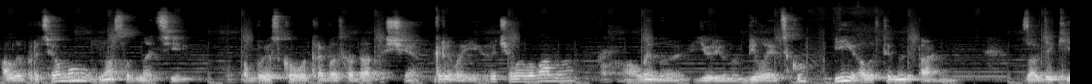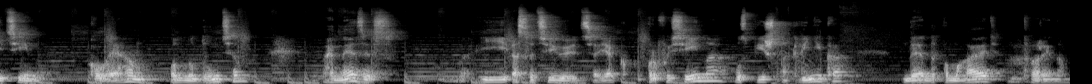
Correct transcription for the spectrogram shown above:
але при цьому в нас одна ціль. Обов'язково треба згадати ще Крила Ігорича Лилованова, Олену Юрівну Білецьку і Алевтину Віталіївну. Завдяки цим колегам, однодумцям, Генезис і асоціюється як професійна успішна клініка, де допомагають тваринам.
